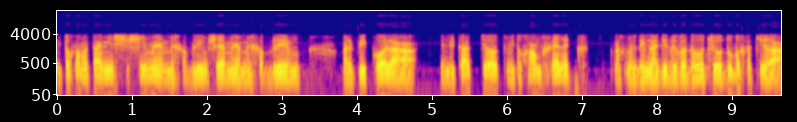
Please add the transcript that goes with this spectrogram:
מתוך ה-200 יש 60 מחבלים שהם מחבלים על פי כל האינדיקציות, מתוכם חלק אנחנו יודעים להגיד בוודאות שהודו בחקירה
